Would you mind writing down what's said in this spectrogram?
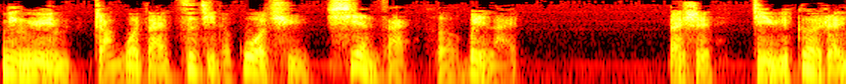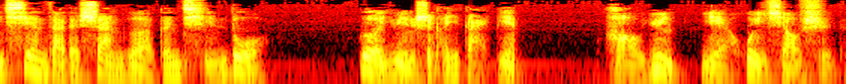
命运掌握在自己的过去、现在和未来，但是。基于个人现在的善恶跟勤惰，厄运是可以改变，好运也会消失的。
